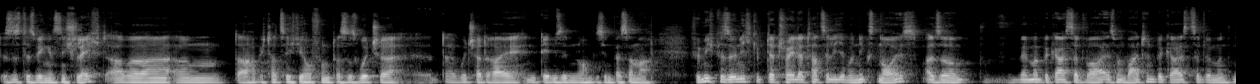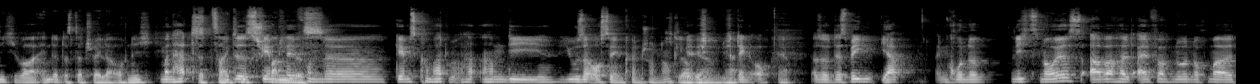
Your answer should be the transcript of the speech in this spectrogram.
Das ist deswegen jetzt nicht schlecht, aber ähm, da habe ich tatsächlich die Hoffnung, dass es Witcher, äh, der Witcher 3 in dem Sinne noch ein bisschen besser macht. Für mich persönlich gibt der Trailer tatsächlich aber nichts Neues. Also wenn man begeistert war, ist man weiterhin begeistert. Wenn man es nicht war, ändert das der Trailer auch nicht. Man hat das, das Gameplay von der Gamescom hat, haben die User auch sehen können schon, ne? Ich glaube, ich, ja. ich ja. denke auch. Ja. Also deswegen, ja, im Grunde nichts Neues, aber halt einfach nur nochmal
